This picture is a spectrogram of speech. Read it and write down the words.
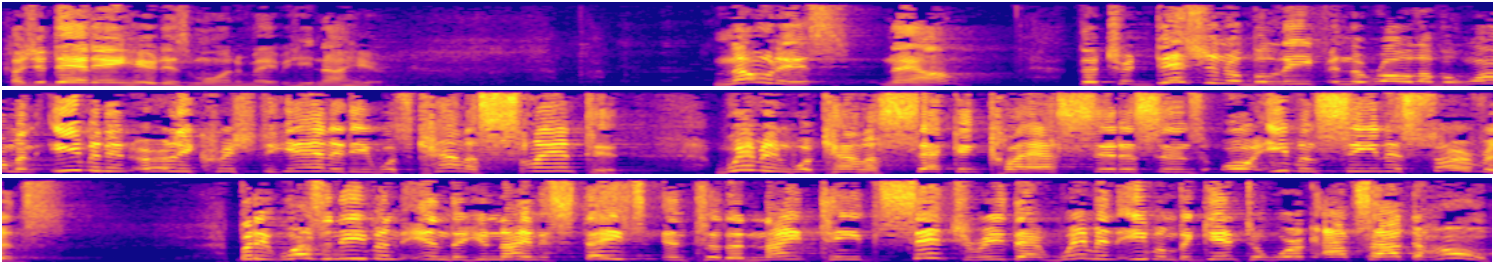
Cause your daddy ain't here this morning, maybe. He's not here. Notice now, the traditional belief in the role of a woman, even in early Christianity, was kind of slanted. Women were kind of second class citizens or even seen as servants. But it wasn't even in the United States until the 19th century that women even began to work outside the home.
